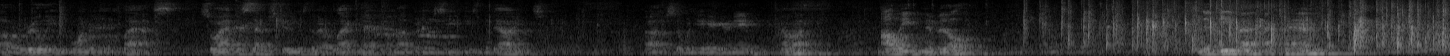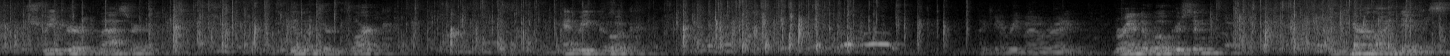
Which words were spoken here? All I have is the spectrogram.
of a really wonderful class. So I have a set of students that I would like to have come up and receive these medallions. Uh, so when you hear your name, come up. Ali Nabil, Nadiva Akan, Shrieker Vassar, Dillinger Clark, Henry Cook, I can't read my own writing, Miranda Wilkerson, and Caroline Davis.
